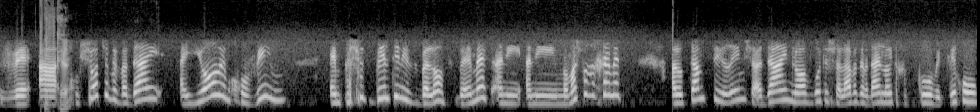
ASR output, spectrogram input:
והתחושות שבוודאי היום הם חווים, הן פשוט בלתי נסבלות, באמת, אני, אני ממש מרחמת על אותם צעירים שעדיין לא עברו את השלב הזה ועדיין לא התחזקו והצליחו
